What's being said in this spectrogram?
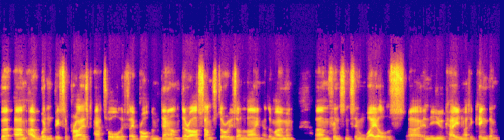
but um, I wouldn't be surprised at all if they brought them down. There are some stories online at the moment. Um, for instance, in Wales, uh, in the UK, United Kingdom,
